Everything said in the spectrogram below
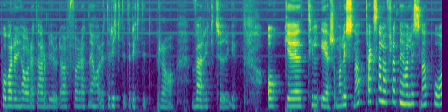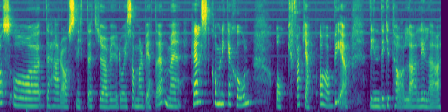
på vad ni har att erbjuda för att ni har ett riktigt, riktigt bra verktyg. Och eh, till er som har lyssnat, tack snälla för att ni har lyssnat på oss. Och det här avsnittet gör vi ju då i samarbete med Helst Kommunikation och FackUp AB, din digitala lilla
